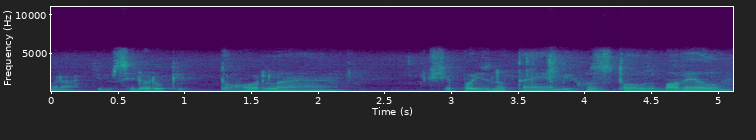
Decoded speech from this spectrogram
vrátím si do ruky tohodle, ještě pojiznutý, abych ho z toho zbavil.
